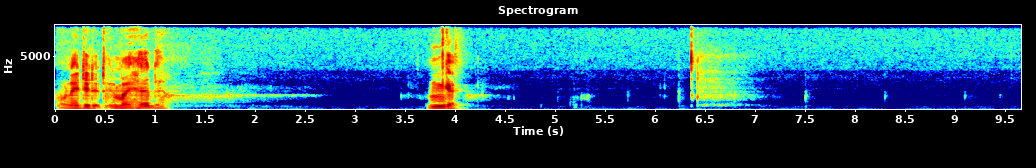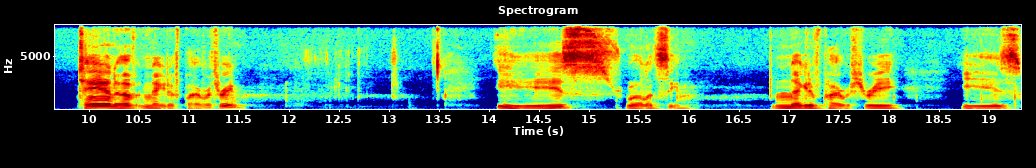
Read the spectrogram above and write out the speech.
when I did it in my head. Okay. Tan of negative pi over 3 is, well, let's see, negative pi over 3 is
